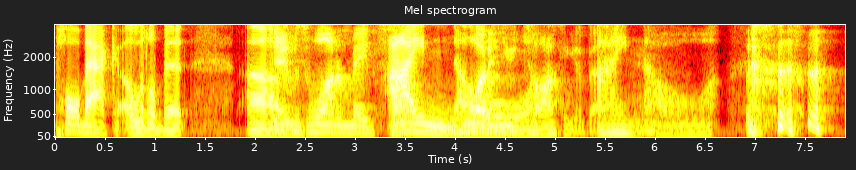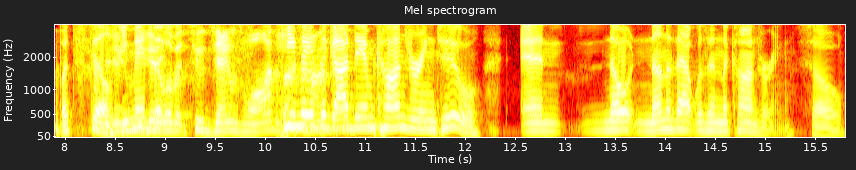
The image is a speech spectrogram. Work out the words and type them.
pull back a little bit James Wan made. Saw. Um, I know. What are you talking about? I know but still he made the, a little bit too James Wan. he made the goddamn conjuring too and no none of that was in the conjuring so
